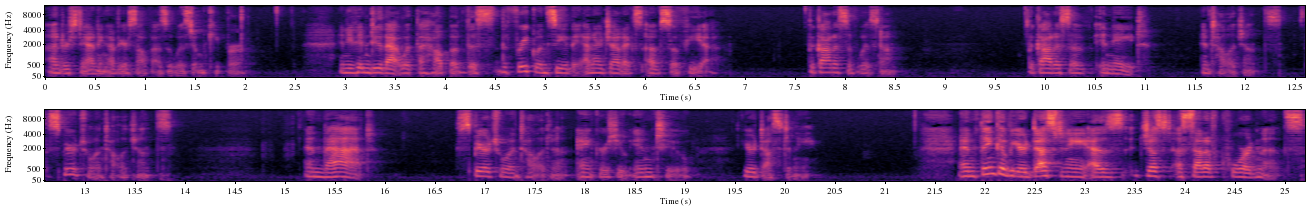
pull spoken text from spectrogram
understanding of yourself as a wisdom keeper. And you can do that with the help of this the frequency, the energetics of Sophia, the goddess of wisdom the goddess of innate intelligence, the spiritual intelligence. And that spiritual intelligence anchors you into your destiny. And think of your destiny as just a set of coordinates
